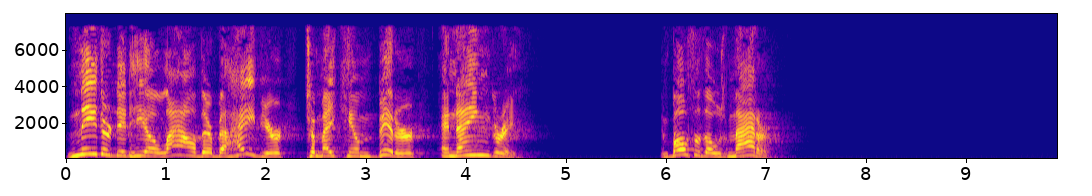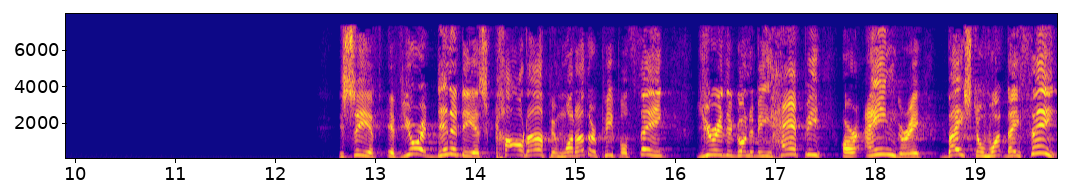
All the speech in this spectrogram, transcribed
neither did he allow their behavior to make him bitter and angry. And both of those matter. You see, if, if your identity is caught up in what other people think, you're either going to be happy or angry based on what they think.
